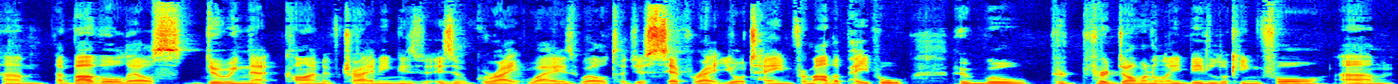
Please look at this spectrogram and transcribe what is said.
um, above all else, doing that kind of trading is is a great way as well to just separate your team from other people who will pre- predominantly be looking for um,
